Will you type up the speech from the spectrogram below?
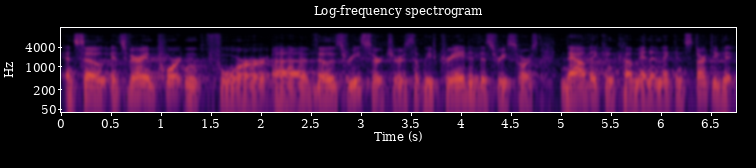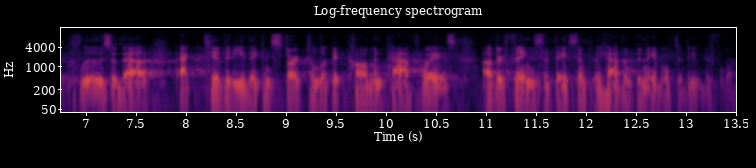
And so it's very important for uh, those researchers that we've created this resource. Now they can come in and they can start to get clues about activity. They can start to look at common pathways, other things that they simply haven't been able to do before.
